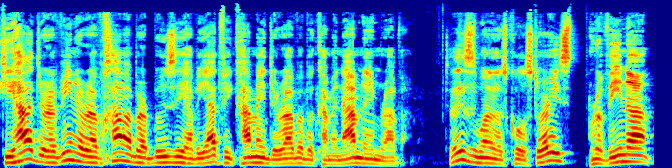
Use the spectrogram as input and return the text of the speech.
Kihad Ravina Rav Chama Barbuzi Haviyatvi Kame Derava B'Kamenam Rava. So this is one of those cool stories. Ravina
